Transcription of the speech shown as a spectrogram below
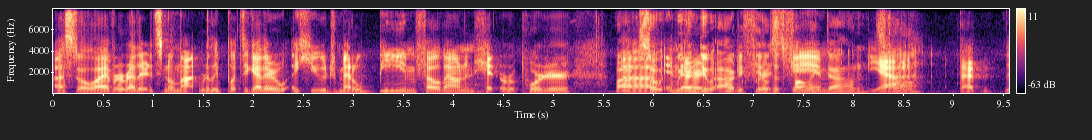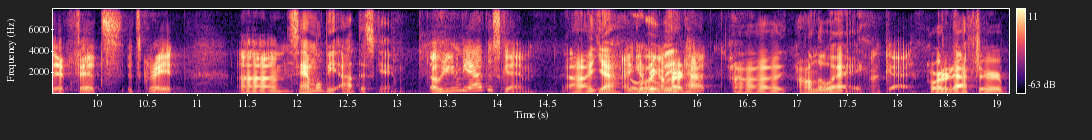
uh, still alive, or rather, it's still not really put together. A huge metal beam fell down and hit a reporter. Wow, uh, so we can do Audi Field is falling down Yeah, still? that it fits. It's great. Um, Sam will be at this game. oh, you're gonna be at this game. Uh, yeah. Are you gonna bring will a hard hat? Uh, on the way. Okay. Ordered after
